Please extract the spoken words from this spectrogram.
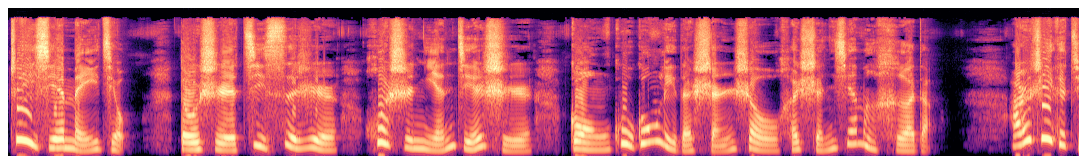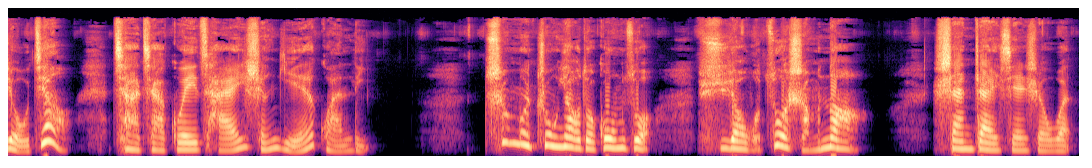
这些美酒都是祭祀日或是年节时供故宫里的神兽和神仙们喝的。”而这个酒窖恰恰归财神爷管理。这么重要的工作，需要我做什么呢？山寨先生问。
